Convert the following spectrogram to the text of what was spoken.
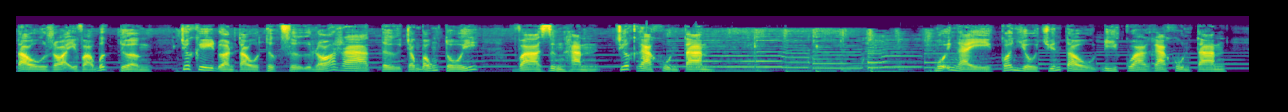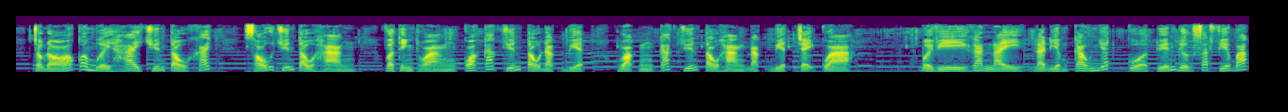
tàu rọi vào bức tường trước khi đoàn tàu thực sự ló ra từ trong bóng tối và dừng hẳn trước ga Khủn Tan. Mỗi ngày có nhiều chuyến tàu đi qua ga Khủn Tan, trong đó có 12 chuyến tàu khách, 6 chuyến tàu hàng và thỉnh thoảng có các chuyến tàu đặc biệt hoặc các chuyến tàu hàng đặc biệt chạy qua. Bởi vì ga này là điểm cao nhất của tuyến đường sắt phía Bắc.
